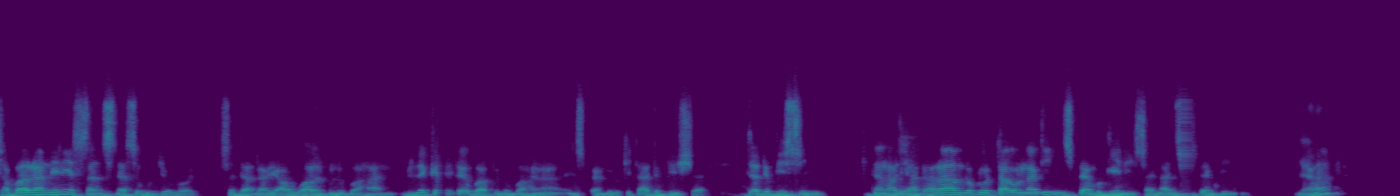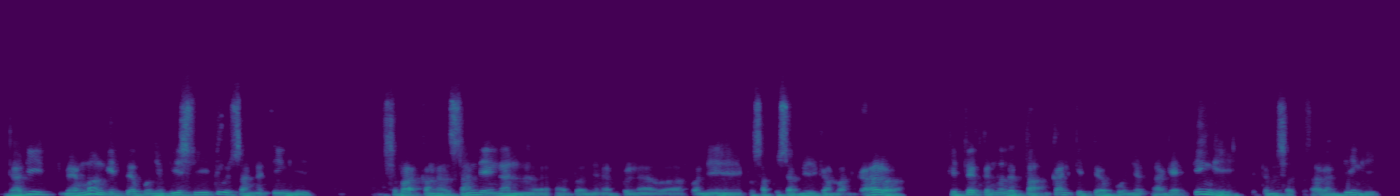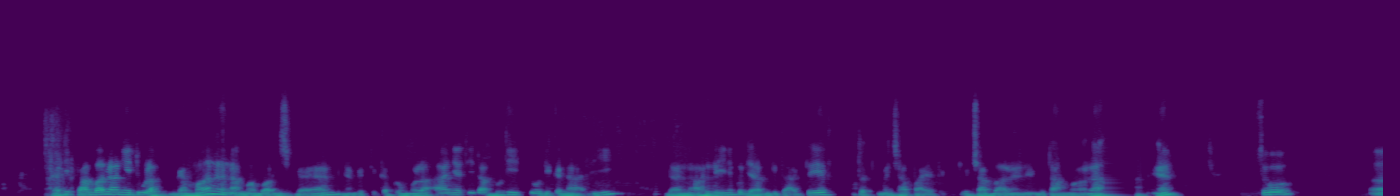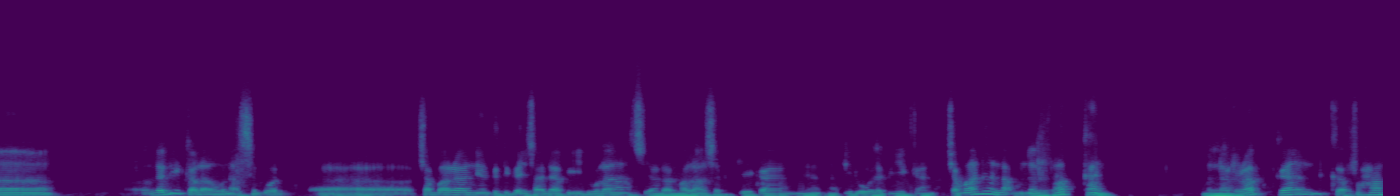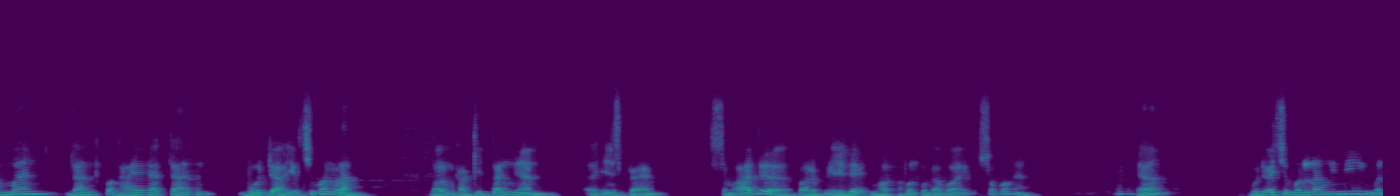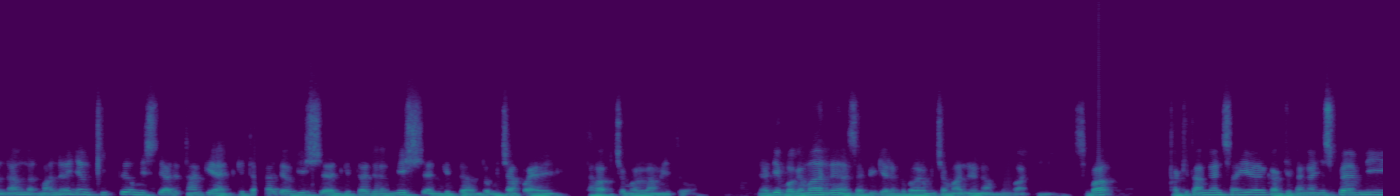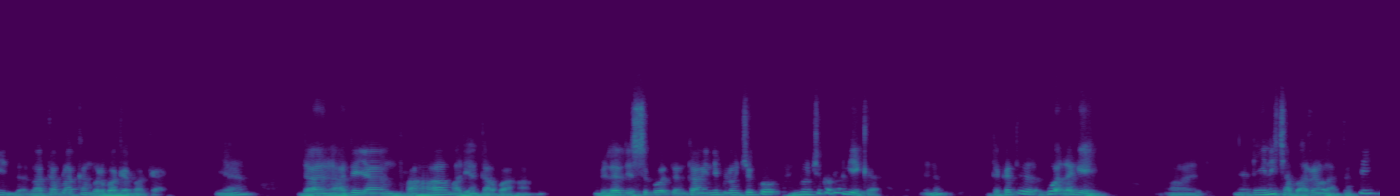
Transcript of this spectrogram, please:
Cabaran ini sentiasa wujud sejak dari awal penubuhan. Bila kita buat penubuhan InSpam dulu kita ada vision, kita ada visi, kita nak lihat dalam 20 tahun lagi inspirasi begini saya nak inspirasi begini. Ya. Jadi memang kita punya visi itu sangat tinggi. Sebab kalau sanding dengan apa ni apa, ni pusat-pusat pendidikan luar negara kita kena letakkan kita punya target tinggi. Kita punya sasaran tinggi. Jadi cabaran itulah. Bagaimana nak membuat spam yang ketika permulaannya tidak begitu dikenali dan ahlinya pun tidak begitu aktif untuk mencapai itu cabaran yang utama lah. Ya. So, uh, jadi kalau nak sebut uh, cabaran yang ketika saya hadapi itulah siang dan malam saya fikirkan, ya, nak tidur saya fikirkan, macam mana nak menerapkan menerapkan kefahaman dan penghayatan Buddha yang cemerlang dalam kaki tangan uh, inspam sama ada para pendidik maupun pegawai sokongan. Ya. Buddha cemerlang ini menangat maknanya kita mesti ada target, kita ada vision, kita ada mission kita untuk mencapai tahap cemerlang itu. Jadi bagaimana saya fikirkan kepada macam mana nak buat ini. Sebab kaki tangan saya, kaki tangan spam ni latar belakang berbagai-bagai. Ya dan ada yang faham, ada yang tak faham. Bila disebut tentang ini belum cukup, belum cukup lagi ke? Kita kata buat lagi. Uh, ini cabaran lah. Tapi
